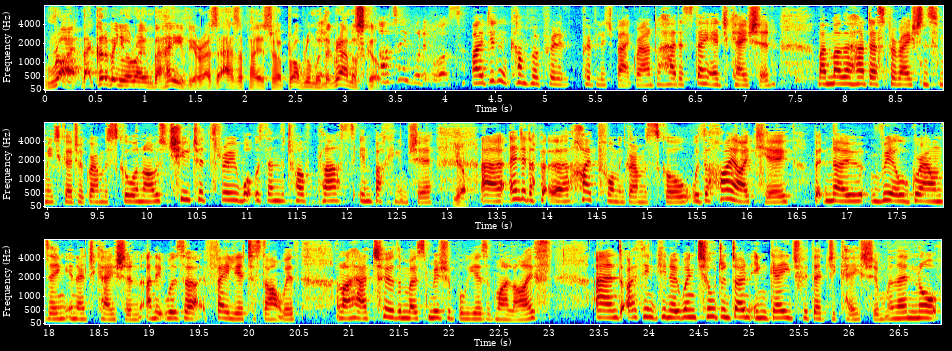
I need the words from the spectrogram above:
Right, that could have been your own behaviour as, as opposed to a problem with the grammar school. I'll tell you what it was. I didn't come from a pri- privileged background. I had a state education. My mother had aspirations for me to go to a grammar school, and I was tutored through what was then the 12 plus in Buckinghamshire. Yep. Uh, ended up at a high performing grammar school with a high IQ, but no real grounding in education, and it was a failure to start with. And I had two of the most miserable years of my life. And I think, you know, when children don't engage with education, when they're not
